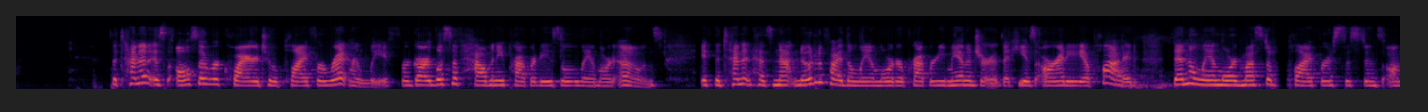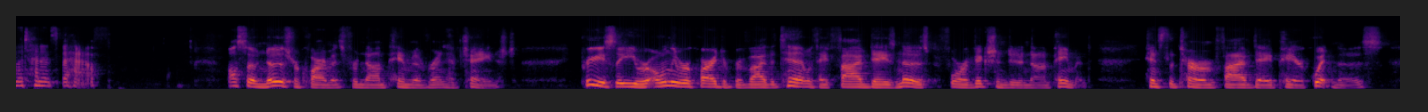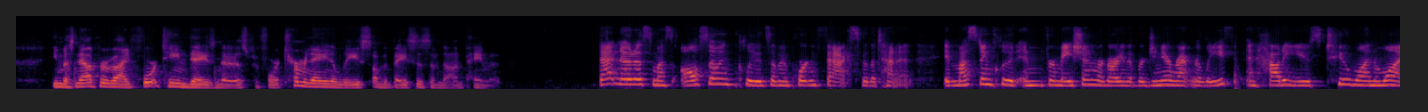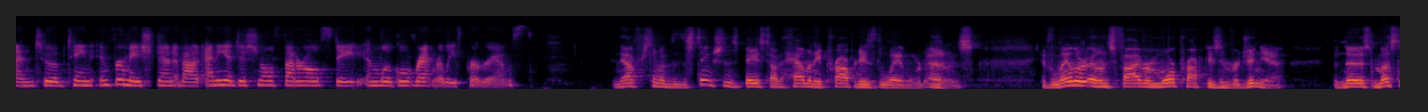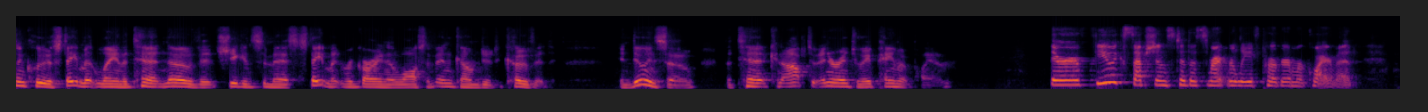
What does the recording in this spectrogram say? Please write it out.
The tenant is also required to apply for rent relief, regardless of how many properties the landlord owns. If the tenant has not notified the landlord or property manager that he has already applied, then the landlord must apply for assistance on the tenant's behalf. Also, notice requirements for non payment of rent have changed. Previously, you were only required to provide the tenant with a five days notice before eviction due to non payment, hence the term five day pay or quit notice you must now provide 14 days notice before terminating a lease on the basis of non-payment. That notice must also include some important facts for the tenant. It must include information regarding the Virginia rent relief and how to use 211 to obtain information about any additional federal, state, and local rent relief programs. Now, for some of the distinctions based on how many properties the landlord owns. If the landlord owns five or more properties in Virginia, the notice must include a statement letting the tenant know that she can submit a statement regarding the loss of income due to COVID. In doing so, the tenant can opt to enter into a payment plan. There are a few exceptions to this rent relief program requirement.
